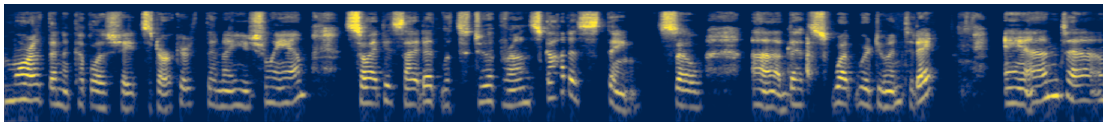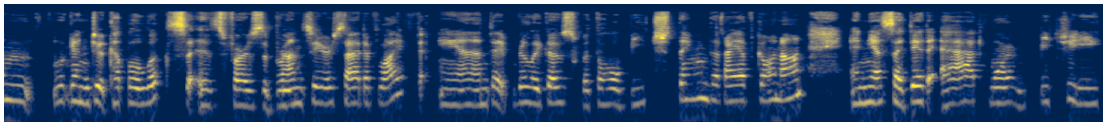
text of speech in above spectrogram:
more than a couple of shades darker than I usually am. So I decided let's do a bronze goddess thing. So uh, that's what we're doing today. And um, we're going to do a couple of looks as far as the bronzier side of life. And it really goes with the whole beach thing that I have going on. And yes, I did add more beachy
